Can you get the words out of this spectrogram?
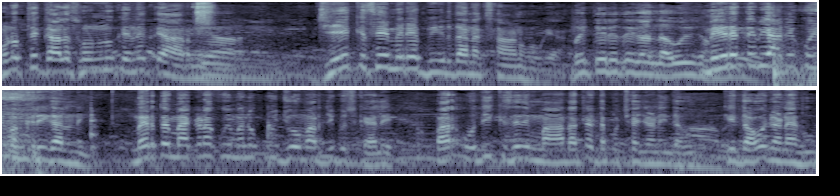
ਹੁਣ ਉੱਥੇ ਗੱਲ ਸੁਣਨ ਨੂੰ ਕਹਿੰਦੇ ਤਿਆਰ ਨਹੀਂ। ਜੇ ਕਿਸੇ ਮੇਰੇ ਵੀਰ ਦਾ ਨੁਕਸਾਨ ਹੋ ਗਿਆ ਬਈ ਤੇਰੇ ਤੇ ਗੱਲ ਆਊਗੀ ਮੇਰੇ ਤੇ ਵੀ ਆਜੇ ਕੋਈ ਵੱਖਰੀ ਗੱਲ ਨਹੀਂ। ਮੇਰੇ ਤੇ ਮੈਂ ਕਹਣਾ ਕੋਈ ਮੈਨੂੰ ਕੋਈ ਜੋ ਮਰਜ਼ੀ ਕੁਝ ਕਹਿ ਲੇ ਪਰ ਉਹਦੀ ਕਿਸੇ ਦੀ ਮਾਂ ਦਾ ਢਿੱਡ ਪੁੱਛਿਆ ਜਾਣੀਦਾ ਹੋਊ ਕਿਦਾਂ ਉਹ ਜਾਣਾ ਹੋਊ।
